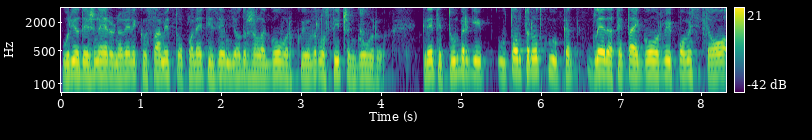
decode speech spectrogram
u Rio de Janeiro na velikom samitu o planeti Zemlji održala govor koji je vrlo sličan govoru Grete Thunberg i u tom trenutku kad gledate taj govor vi pomislite ova,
